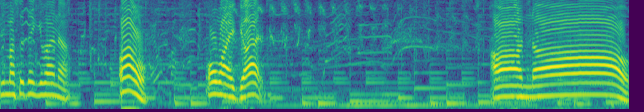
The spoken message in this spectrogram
Ini maksudnya gimana? Oh. Oh my god. Oh no.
